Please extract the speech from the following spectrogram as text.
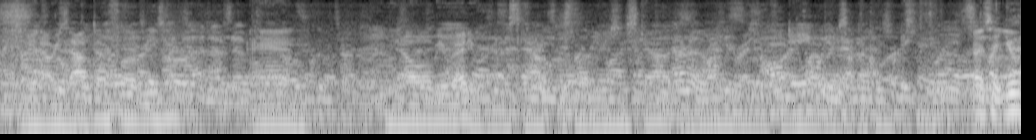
So, you know he's out there for a reason, and you know we'll be ready. We're going to scout. We're usually scout. We'll be ready to play. So you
